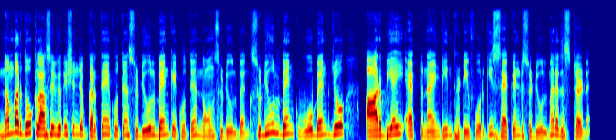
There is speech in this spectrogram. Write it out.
नंबर दो क्लासिफिकेशन जब करते हैं, एक होते हैं शेड्यूल बैंक एक होते हैं non schedule bank schedule bank वो बैंक जो आरबीआई एक्ट 1934 की सेकंड शेड्यूल में रजिस्टर्ड है.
